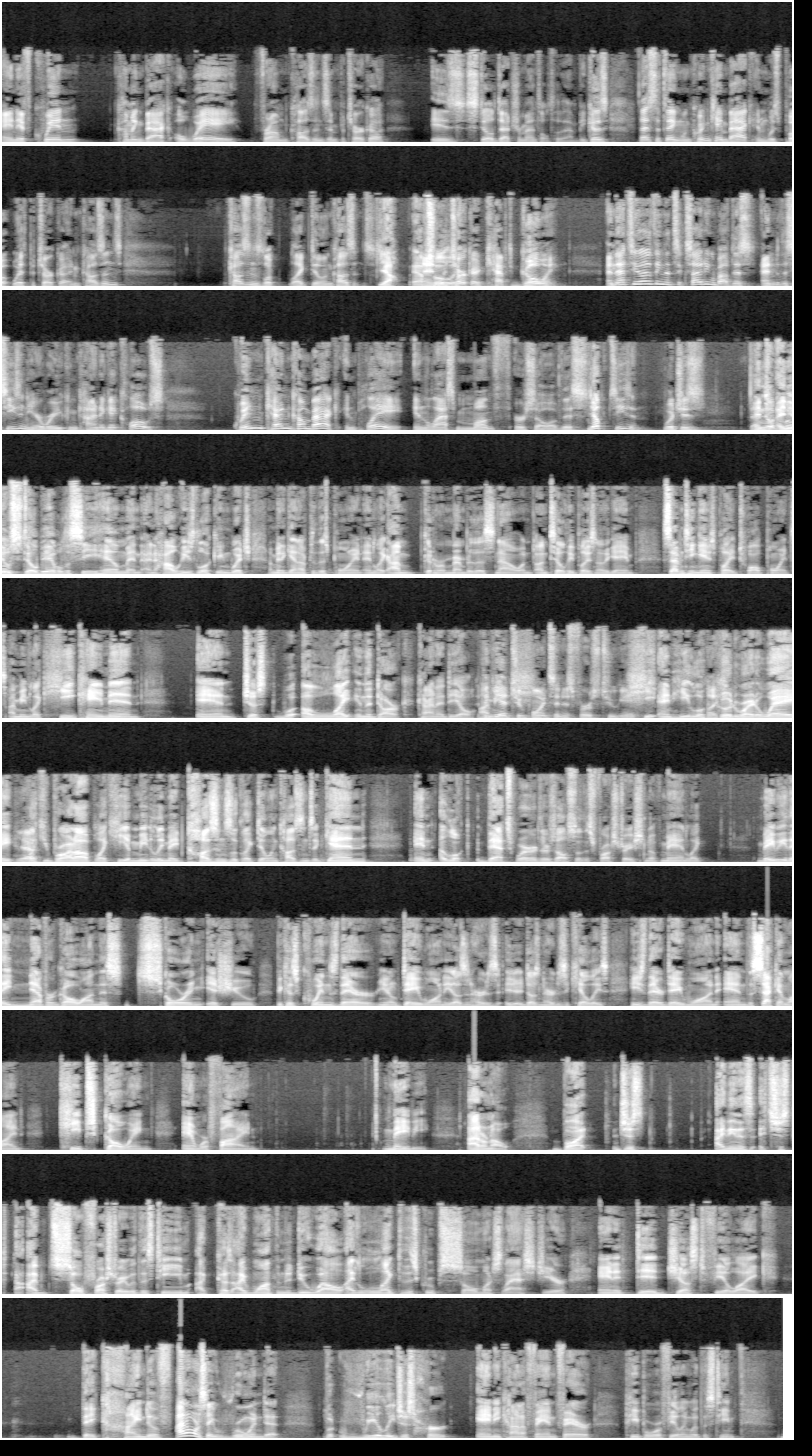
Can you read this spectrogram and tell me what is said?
And if Quinn coming back away from Cozens and Peterka is still detrimental to them. Because that's the thing. When Quinn came back and was put with Peterka and Cozens, Cozens looked like Dylan Cozens. Yeah, absolutely. And Peterka kept going. And that's the other thing that's exciting about this end of the season here, where you can kind of get close. Quinn can come back and play in the last month or so of this Yep. season, which is and, and you'll still be able to see him and, and how he's looking. Which I mean, again, up to this point, and like I'm gonna remember this now until he plays another game. 17 games played, 12 points. I mean, like he came in and just a light in the dark kind of deal. I think mean, he had two points in his first two games. he and he looked Like- good right away. Yeah. Like you brought up, like he immediately made Cozens look like Dylan Cozens again. And uh, look, that's where there's also this frustration of man, like maybe they never go on this scoring issue because Quinn's there, you know, day one. He doesn't hurt his it doesn't hurt his Achilles. He's there day one, and the second line keeps going, and we're fine. Maybe I don't know, but just I think this it's just I'm so frustrated with this team because I, want them to do well. I liked this group so much last year, and it did just feel like they kind of I don't want to say ruined it, but really just hurt any kind of fanfare people were feeling with this team.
